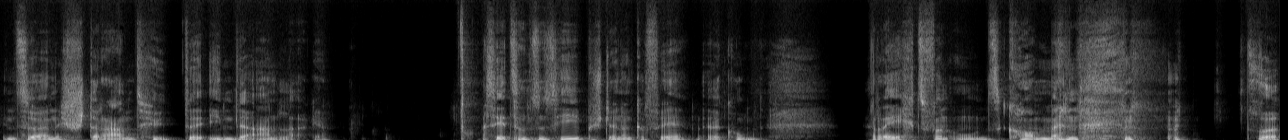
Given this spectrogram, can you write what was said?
in so eine Strandhütte in der Anlage. Setzen uns uns hin, bestellen einen Kaffee, er kommt. Rechts von uns kommen so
